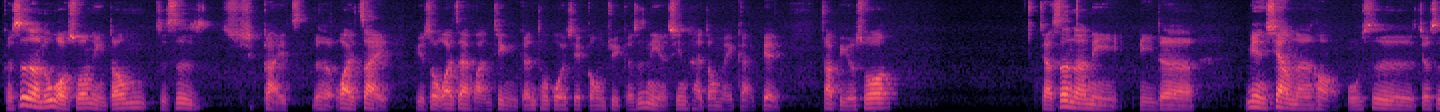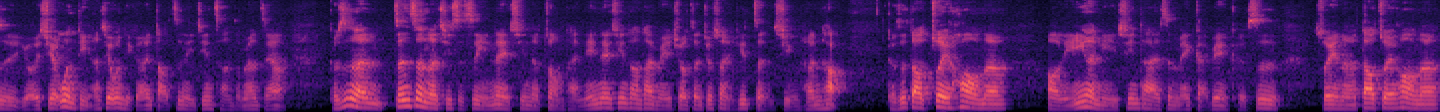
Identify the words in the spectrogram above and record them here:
可是呢，如果说你都只是改的外在，比如说外在环境跟透过一些工具，可是你的心态都没改变。那比如说，假设呢，你你的面相呢，哈，不是就是有一些问题，那些问题可能导致你经常怎么样怎样。可是呢，真正呢，其实是你内心的状态，你内心状态没修正，就算你去整形很好，可是到最后呢，哦，你因为你心态还是没改变，可是所以呢，到最后呢。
